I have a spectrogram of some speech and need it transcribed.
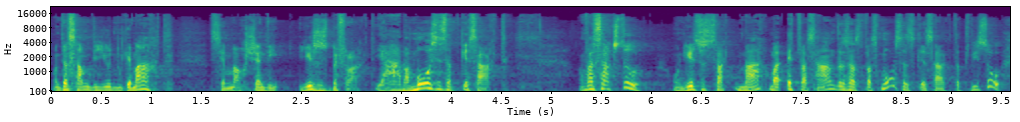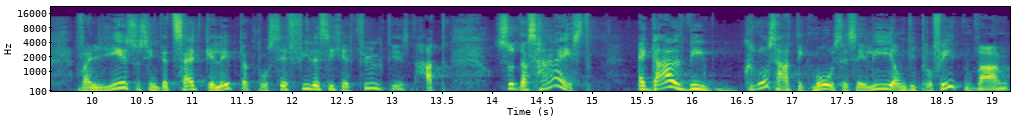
Und das haben die Juden gemacht. Sie haben auch ständig Jesus befragt. Ja, aber Moses hat gesagt. Und was sagst du? Und Jesus sagt, mach mal etwas anderes, als was Moses gesagt hat. Wieso? Weil Jesus in der Zeit gelebt hat, wo sehr viele sich erfüllt hat. So, das heißt, egal wie großartig Moses, Elia und die Propheten waren,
